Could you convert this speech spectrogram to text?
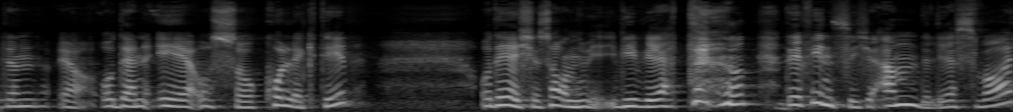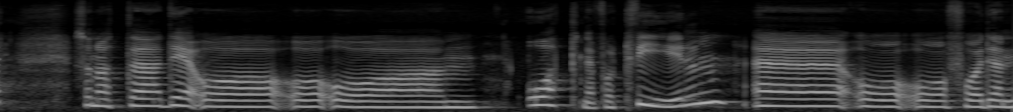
den, ja, og den er også kollektiv. Og det er ikke sånn vi vet. det fins ikke endelige svar. Sånn at uh, det å, å, å um, åpne for tvilen eh, og, og, for den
